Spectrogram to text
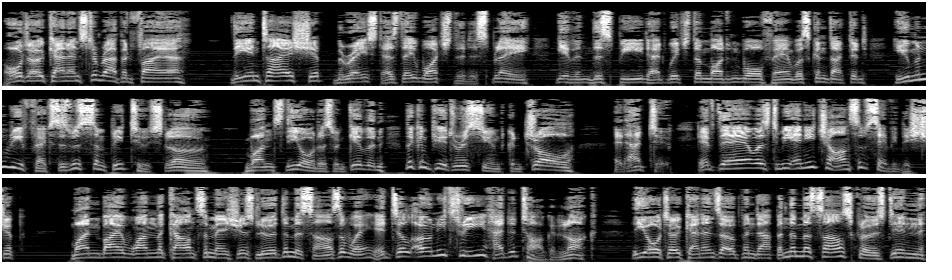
Auto cannons to rapid fire. The entire ship braced as they watched the display. Given the speed at which the modern warfare was conducted, human reflexes were simply too slow. Once the orders were given, the computer assumed control. It had to, if there was to be any chance of saving the ship. One by one, the countermeasures lured the missiles away until only three had a target lock. The autocannons opened up and the missiles closed in,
